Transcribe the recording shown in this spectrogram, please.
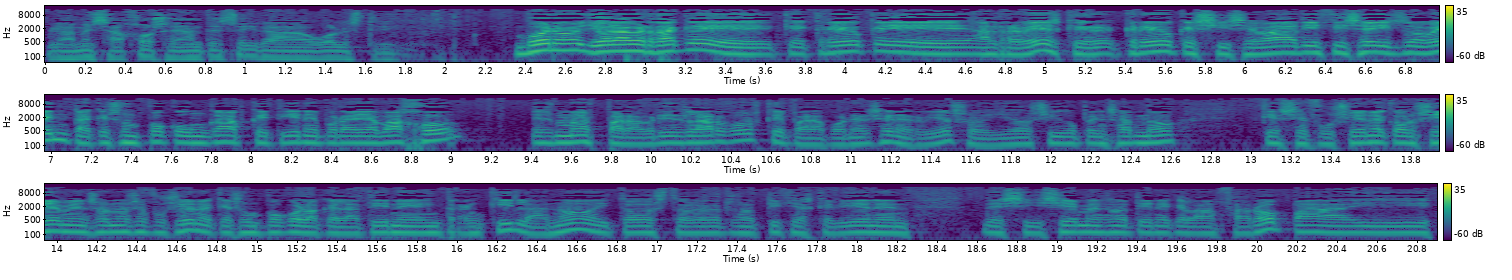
La mesa, José, antes de ir a Wall Street. Bueno, yo la verdad que, creo que al revés, que creo que si se va a 16.90, que es un poco un gap que tiene por ahí abajo, es más para abrir largos que para ponerse nervioso. Yo sigo pensando que se fusione con Siemens o no se fusione, que es un poco lo que la tiene intranquila, ¿no? Y todas estas noticias que vienen de si Siemens no tiene que lanzar OPA y,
